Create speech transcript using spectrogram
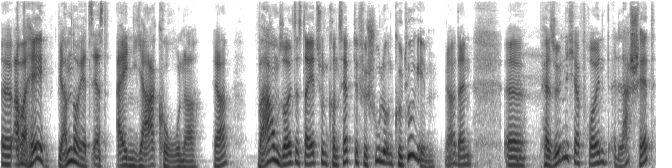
Äh, aber hey, wir haben doch jetzt erst ein Jahr Corona, ja? Warum sollte es da jetzt schon Konzepte für Schule und Kultur geben? Ja, dein äh, persönlicher Freund Laschet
